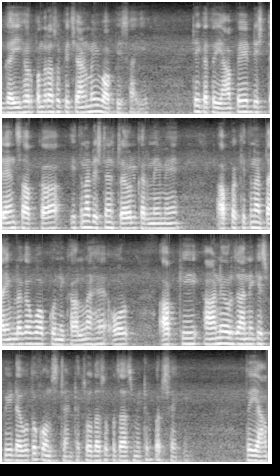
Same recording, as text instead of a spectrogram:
गई है और पंद्रह सौ ही वापस आई है। ठीक है तो यहाँ पे डिस्टेंस आपका, इतना डिस्टेंस ट्रैवल करने में आपका कितना टाइम लगा वो आपको निकालना है और आपकी आने और जाने की स्पीड है वो तो कांस्टेंट है 1450 मीटर पर सेकंड तो यहाँ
